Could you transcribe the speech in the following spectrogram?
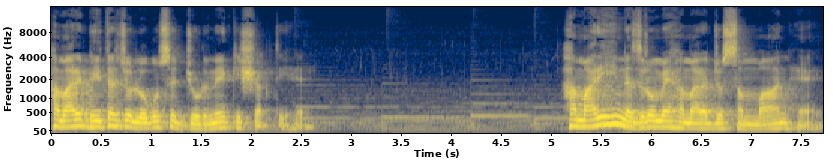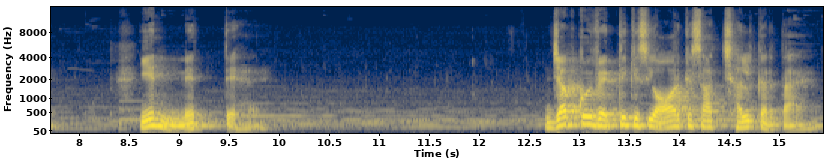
हमारे भीतर जो लोगों से जुड़ने की शक्ति है हमारी ही नज़रों में हमारा जो सम्मान है, ये नित्य है। जब कोई व्यक्ति किसी और के साथ छल करता है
